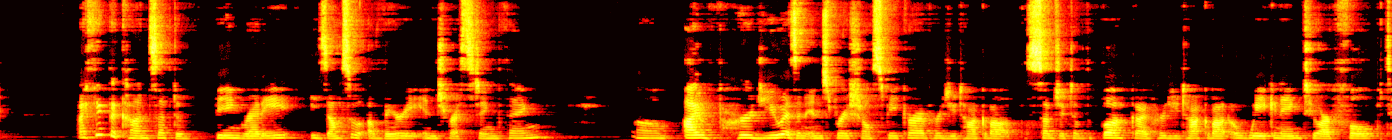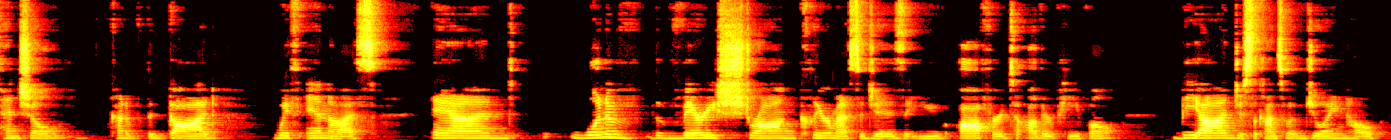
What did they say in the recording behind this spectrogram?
I think the concept of being ready is also a very interesting thing. Um, I've heard you as an inspirational speaker. I've heard you talk about the subject of the book. I've heard you talk about awakening to our full potential, kind of the God within us. And one of the very strong, clear messages that you've offered to other people beyond just the concept of joy and hope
